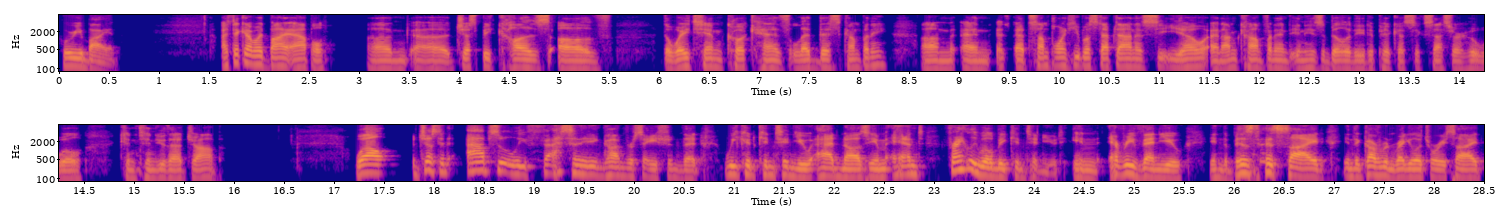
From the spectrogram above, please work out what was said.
who are you buying? I think i would buy apple um, uh, just because of the way tim cook has led this company. Um, and at some point he will step down as ceo and i'm confident in his ability to pick a successor who will continue that job. Well just an absolutely fascinating conversation that we could continue ad nauseum and frankly will be continued in every venue in the business side in the government regulatory side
